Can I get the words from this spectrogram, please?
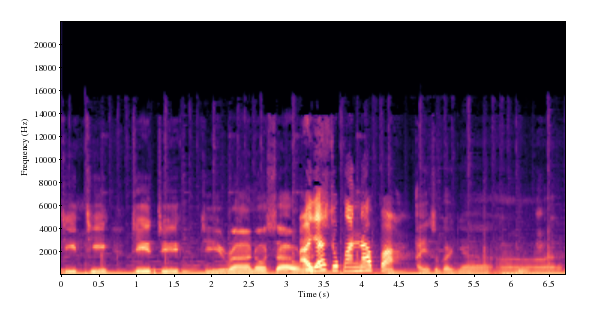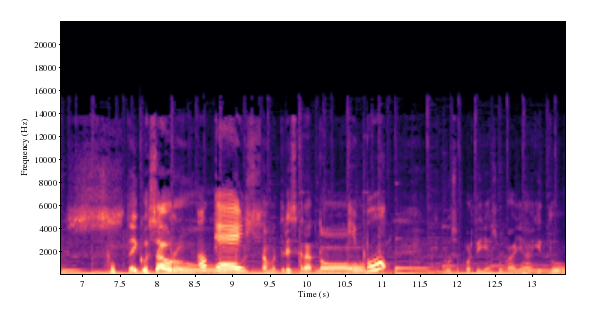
Cici, Cici, Tyrannosaurus. Ayah suka apa? Ayah sukanya uh, Stegosaurus. Oke. Sama Triceratops. Ibu, Ibu sepertinya sukanya itu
